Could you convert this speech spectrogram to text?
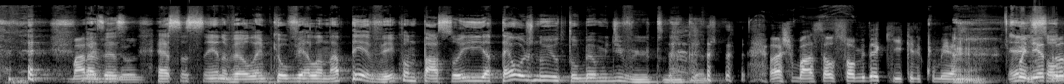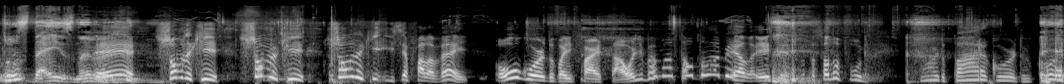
Mas essa, essa cena, velho, eu lembro que eu vi ela na TV quando passou e até hoje no YouTube eu me divirto, né, cara? Eu acho massa é o some daqui que ele começa. É, Ele solta no- uns 10, né, velho? É, some daqui, some daqui, some daqui. E você fala, velho, ou o gordo vai infartar ou ele vai matar o Dolabella. E aí você escuta só no fundo. Gordo, para, gordo, gordo.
